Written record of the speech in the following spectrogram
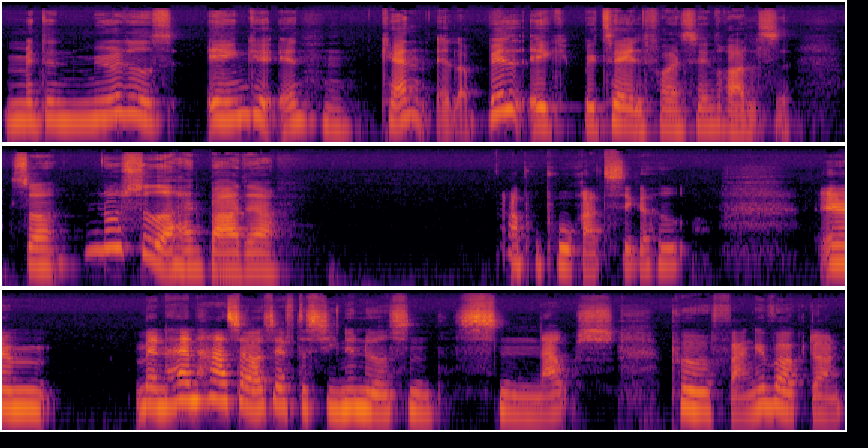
men den myrdedes enke enten kan eller vil ikke betale for hans indrettelse. Så nu sidder han bare der. Apropos retssikkerhed. Øhm, men han har så også efter sine noget sådan snavs på fangevogteren.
